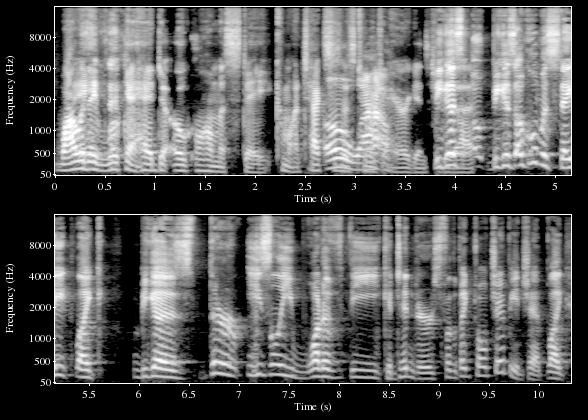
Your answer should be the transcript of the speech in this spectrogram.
Why would they Hey, look ahead to Oklahoma State? Come on, Texas Oh, has too wow. much arrogance. because because Oklahoma State like because they're easily one of the contenders for the Big 12 championship. Like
